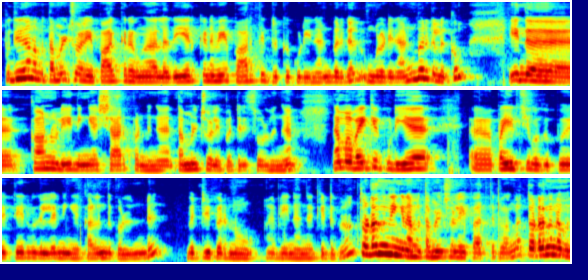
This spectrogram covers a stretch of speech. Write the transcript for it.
புதிதாக நம்ம தமிழ் சோலையை பார்க்குறவங்க அல்லது ஏற்கனவே பார்த்துட்டு இருக்கக்கூடிய நண்பர்கள் உங்களுடைய நண்பர்களுக்கும் இந்த காணொலியை நீங்கள் ஷேர் பண்ணுங்கள் தமிழ் சோலை பற்றி சொல்லுங்கள் நம்ம வைக்கக்கூடிய பயிற்சி வகுப்பு தேர்வுகளில் நீங்கள் கலந்து கொண்டு வெற்றி பெறணும் அப்படின்னு நாங்கள் கேட்டுக்கிறோம். தொடர்ந்து நீங்கள் நம்ம தமிழ்ச்சோலையை பார்த்துட்டு வாங்க. தொடர்ந்து நம்ம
